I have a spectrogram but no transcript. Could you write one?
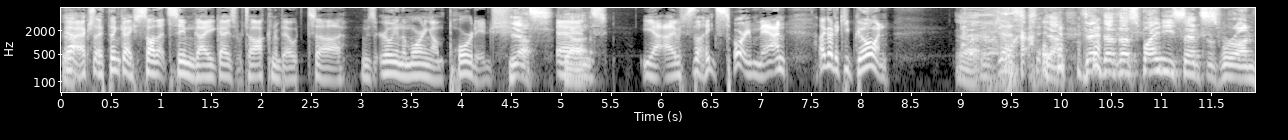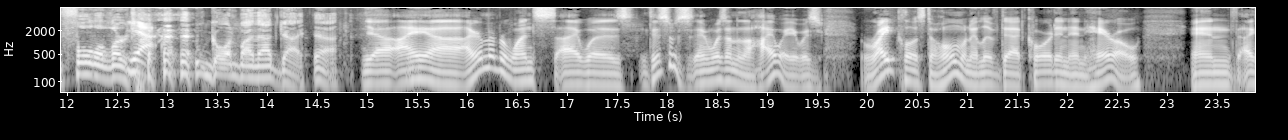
Yeah, yeah actually, I think I I saw that same guy you guys were talking about. Uh, it was early in the morning on Portage. Yes. And yeah, yeah I was like, sorry, man, I got to keep going. Yeah. Just, yeah. The, the, the, spidey senses were on full alert. Yeah. going by that guy. Yeah. Yeah. I uh, I remember once I was, this was, it was on the highway. It was right close to home when I lived at Corydon and Harrow and I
